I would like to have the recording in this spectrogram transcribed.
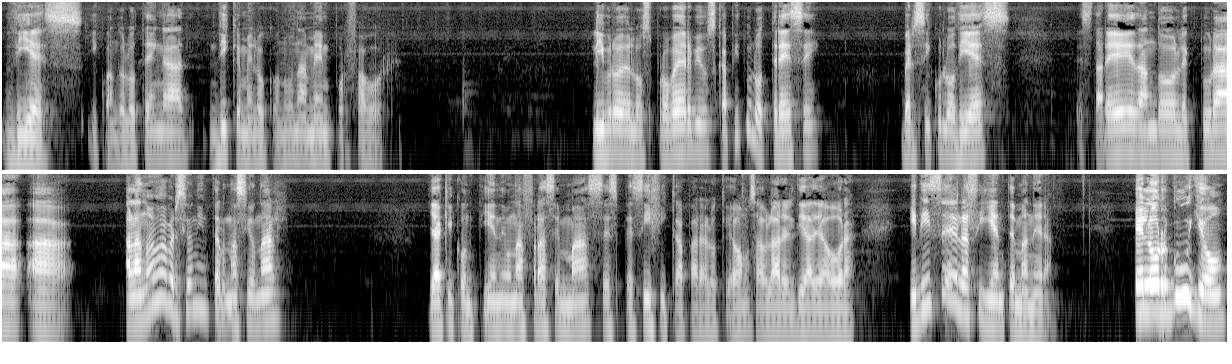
10. Y cuando lo tenga, indíquemelo con un amén, por favor. Libro de los Proverbios, capítulo 13, versículo 10. Estaré dando lectura a, a la nueva versión internacional, ya que contiene una frase más específica para lo que vamos a hablar el día de ahora. Y dice de la siguiente manera, el orgullo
